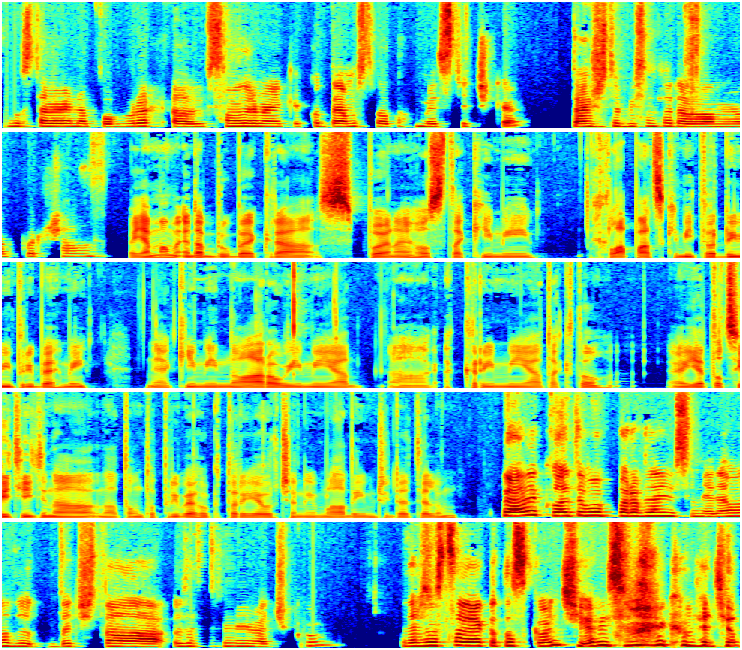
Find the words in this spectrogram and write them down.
dostávajú na povrch a samozrejme nejaké ako tajomstvá toho mestečka. Takže to by som teda veľmi odporúčala. Ja mám Eda Brubekra spojeného s takými chlapáckými tvrdými príbehmi, nejakými noárovými a, a, a krymy a takto. Je to cítiť na, na tomto príbehu, ktorý je určený mladým čitateľom? Práve kvôli tomu porovnaniu som nedávno do, dočítala zatmievačku. Takže som chcela, ako to skončí, aby som ako vedel,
